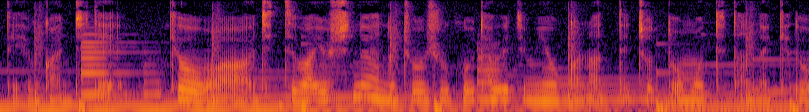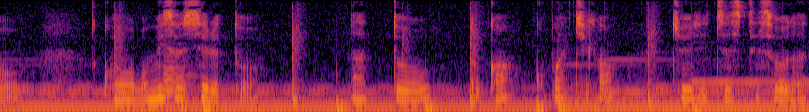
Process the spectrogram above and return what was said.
っていう感じで今日は実は吉野家の朝食を食べてみようかなってちょっと思ってたんだけどこうお味噌汁と納豆とか小鉢が充実してそうだっ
